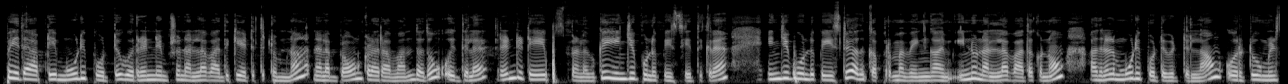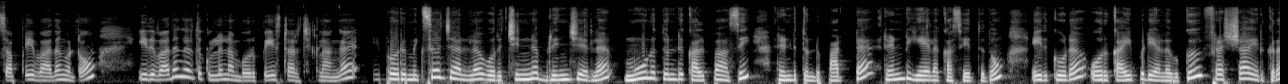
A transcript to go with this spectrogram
இப்போ இதை அப்படியே மூடி போட்டு ஒரு ரெண்டு நிமிஷம் நல்லா வதக்கி எடுத்துட்டோம்னா நல்லா ப்ரௌன் கலராக வந்ததும் இதில் ரெண்டு டேபிள் ஸ்பூன் அளவுக்கு இஞ்சி பூண்டு பேஸ்ட் சேர்த்துக்கிறேன். இஞ்சி பூண்டு பேஸ்ட்டு அதுக்கப்புறமா வெங்காயம் இன்னும் நல்லா வதக்கணும். அதனால் மூடி போட்டு விட்டுடலாம். ஒரு டூ மினிட்ஸ் அப்படியே வதங்கட்டும். இது வதங்கிறதுக்குள்ளே நம்ம ஒரு பேஸ்ட் அரைச்சிக்கலாங்க. இப்போ ஒரு மிக்சர் ஜாரில் ஒரு சின்ன பிரிஞ்சியில் மூணு துண்டு கல்பாசி ரெண்டு துண்டு பட்டை ரெண்டு ஏலக்காய் சேர்த்ததும். இது கூட ஒரு கைப்பிடி அளவுக்கு ஃப்ரெஷ்ஷாக இருக்கிற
